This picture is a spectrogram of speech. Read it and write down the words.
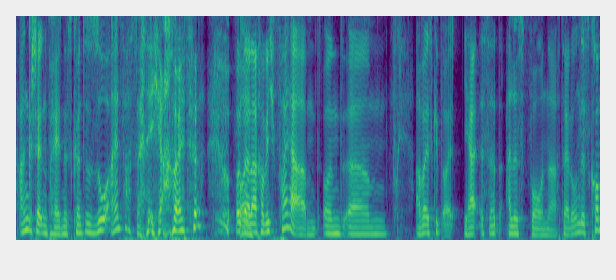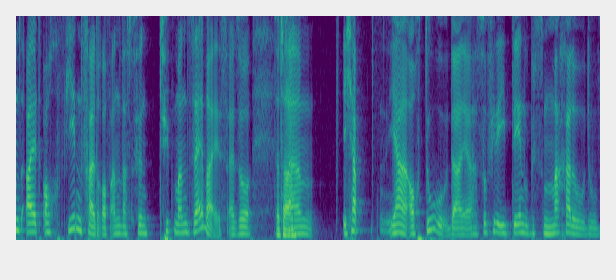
Angestelltenverhältnis könnte so einfach sein. Ich arbeite und Voll. danach habe ich Feierabend. Und ähm, Aber es gibt, ja, es hat alles Vor- und Nachteile. Und es kommt halt auch auf jeden Fall drauf an, was für ein Typ man selber ist. Also, Total. ähm, ich habe, ja, auch du, da ja, hast so viele Ideen, du bist ein Macher, du, du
